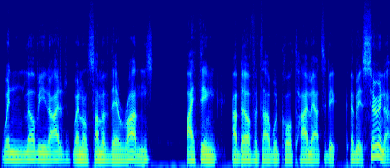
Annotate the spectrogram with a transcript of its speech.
when Melbourne United went on some of their runs, I think Abdel Fattah would call timeouts a bit a bit sooner.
